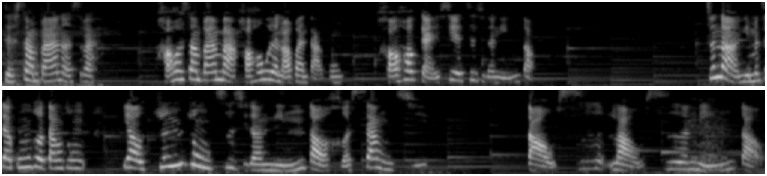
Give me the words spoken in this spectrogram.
得上班了是吧？好好上班吧，好好为老板打工，好好感谢自己的领导。真的，你们在工作当中。要尊重自己的领导和上级、导师、老师、领导、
